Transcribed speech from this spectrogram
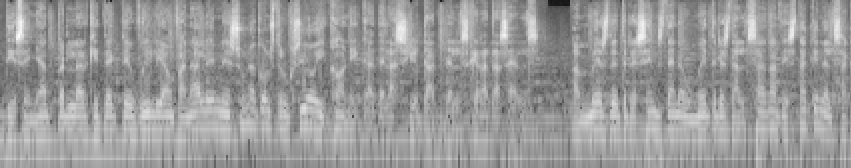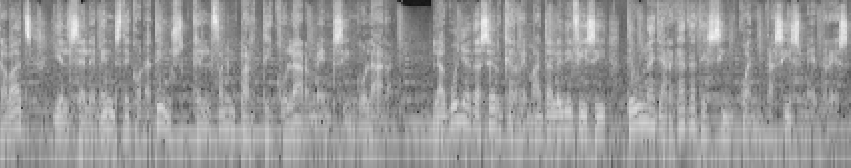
Dissenyat per l'arquitecte William Van Allen, és una construcció icònica de la ciutat dels gratacels. Amb més de 319 metres d'alçada destaquen els acabats i els elements decoratius que el fan particularment singular. L'agulla d'acer que remata l'edifici té una llargada de 56 metres.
